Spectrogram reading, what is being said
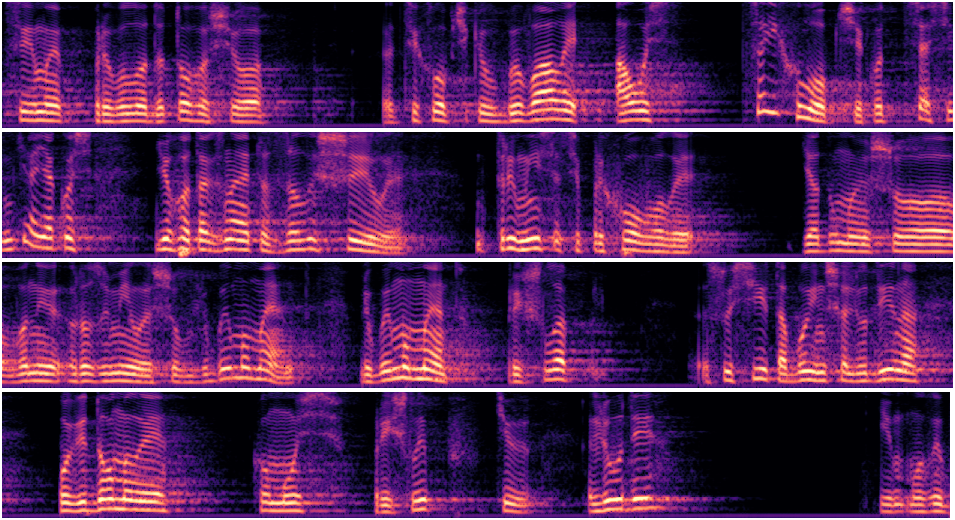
цими привело до того, що ці хлопчики вбивали, а ось цей хлопчик, от ця сім'я, якось його, так знаєте, залишили. Три місяці приховували. Я думаю, що вони розуміли, що в будь-який момент, в будь-який момент прийшла сусід або інша людина, повідомили комусь, прийшли б ті люди і могли б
